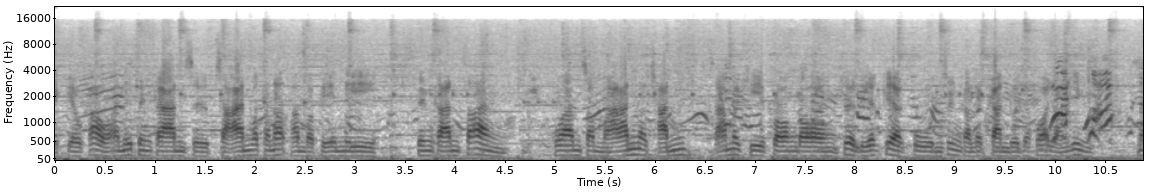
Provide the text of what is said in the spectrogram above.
กเกี่ยวข้าวอันนี้เป็นการสืบสารวัฒนธรรมประเพณี เป็นการสร้างความสมานฉันท์สามัคคีปรองดองช่วยเหลือเกื้อกูล ซึ่งกันและกันโดยเฉพาะอย่างยิ่งใน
